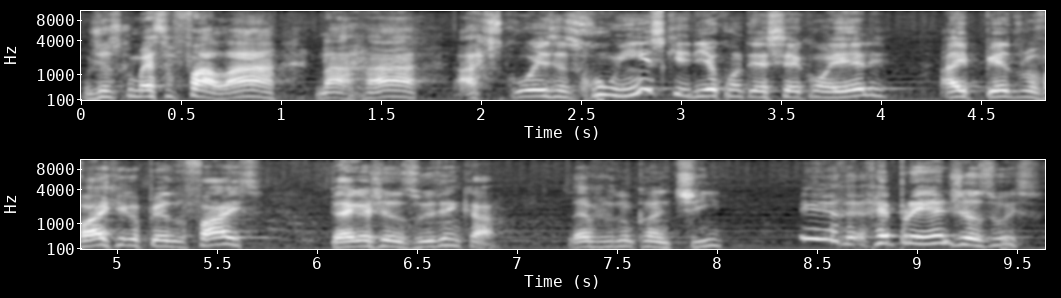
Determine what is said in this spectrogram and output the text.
Jesus começa a falar, narrar as coisas ruins que iriam acontecer com ele. Aí Pedro vai, o que, que o Pedro faz? Pega Jesus, vem cá, leva Jesus no cantinho e repreende Jesus.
